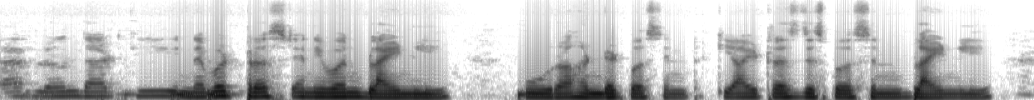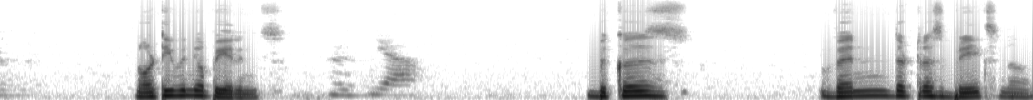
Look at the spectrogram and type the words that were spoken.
I have learn that कि नेवर ट्रस्ट एनीवन ब्लाइंडली पूरा हंड्रेड परसेंट कि I trust this person blindly not even your parents because when the trust breaks ना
